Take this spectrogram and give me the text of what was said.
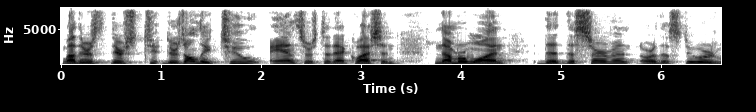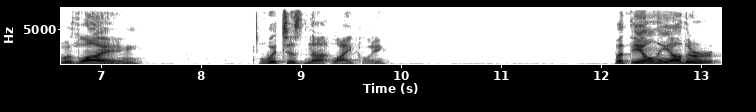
well, there's, there's, two, there's only two answers to that question. Number one, the, the servant or the steward was lying, which is not likely. But the only other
